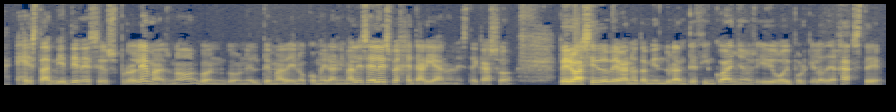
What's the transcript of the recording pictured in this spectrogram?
es, también tiene esos problemas, ¿no? Con, con, el tema de no comer animales. Él es vegetariano en este caso, pero ha sido vegano también durante cinco años. Y digo, ¿y por qué lo dejaste?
